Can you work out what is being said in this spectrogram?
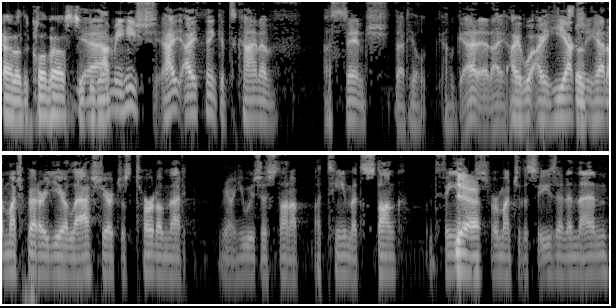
out of the clubhouse. To yeah. I mean, he. Sh- I, I think it's kind of a cinch that he'll he'll get it. I, I, I- he actually had a much better year last year. It just hurt him that you know he was just on a, a team that stunk with Phoenix Yeah. for much of the season, and then.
